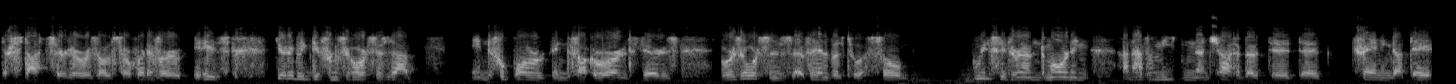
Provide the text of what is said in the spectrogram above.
their stats or their results or whatever it is. The other big difference, of course, is that in the football, in the soccer world, there's resources available to us. So we'll sit around in the morning and have a meeting and chat about the, the training that day,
